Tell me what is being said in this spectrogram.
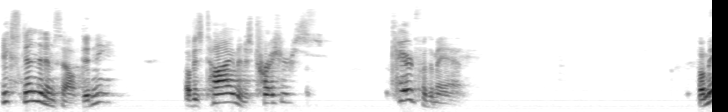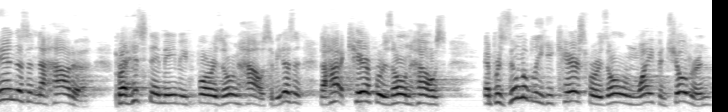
He extended himself, didn't he? Of his time and his treasures. Cared for the man. If a man doesn't know how to prohistemi for his own house, if he doesn't know how to care for his own house, and presumably he cares for his own wife and children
